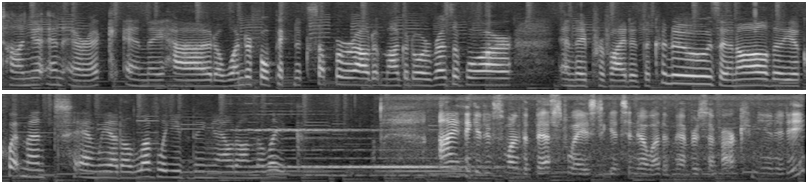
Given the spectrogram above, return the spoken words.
Tanya and Eric, and they had a wonderful picnic supper out at Mogadore Reservoir and they provided the canoes and all the equipment and we had a lovely evening out on the lake. I think it is one of the best ways to get to know other members of our community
